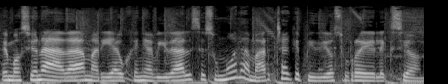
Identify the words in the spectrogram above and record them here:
Emocionada, María Eugenia Vidal se sumó a la marcha que pidió su reelección.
